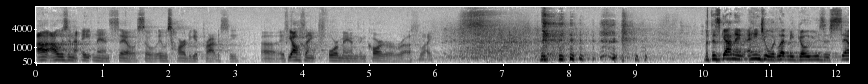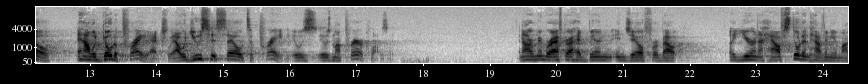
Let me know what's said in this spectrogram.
I, I was in an eight man cell, so it was hard to get privacy. Uh, if y'all think four mans in Carter are rough, like. but this guy named Angel would let me go use his cell, and I would go to pray, actually. I would use his cell to pray. It was, it was my prayer closet. And I remember after I had been in jail for about a year and a half, still didn't have any of my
